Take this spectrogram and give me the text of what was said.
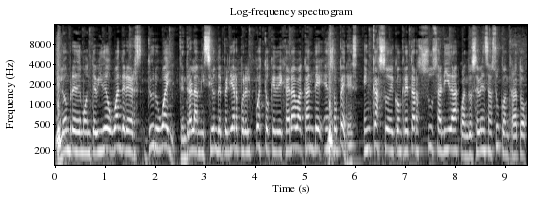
El hombre de Montevideo Wanderers de Uruguay tendrá la misión de pelear por el puesto que dejará vacante Enzo Pérez en caso de concretar su salida cuando se venza su contrato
